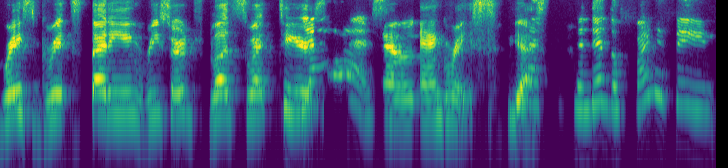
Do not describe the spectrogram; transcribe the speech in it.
Grace, grit, studying, research, blood, sweat, tears, yes. and, and grace. Yes. yes. And then the funny thing,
